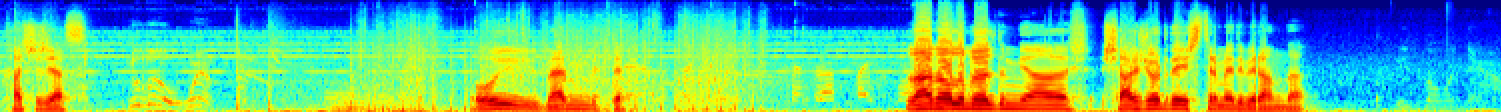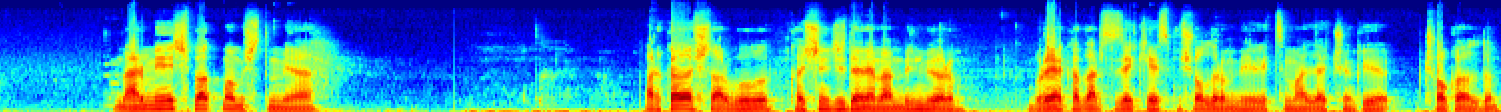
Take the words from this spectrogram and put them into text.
kaçacağız. Oy mermim bitti. Lan oğlum öldüm ya. Şarjör değiştirmedi bir anda. Mermiye hiç bakmamıştım ya. Arkadaşlar bu kaçıncı denemem bilmiyorum. Buraya kadar size kesmiş olurum büyük ihtimalle çünkü çok öldüm.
